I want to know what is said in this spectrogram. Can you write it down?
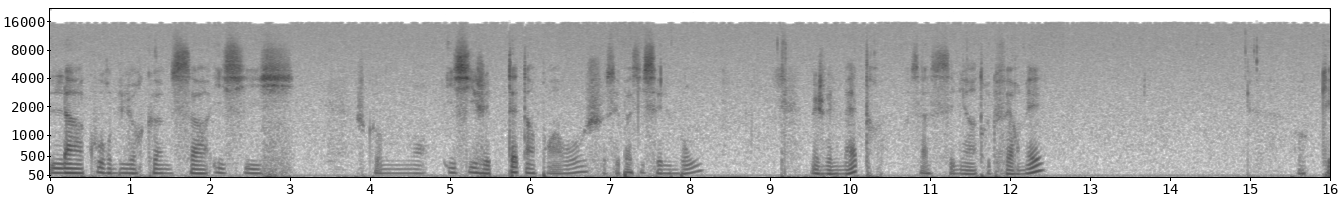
La courbure comme ça ici Ici, j'ai peut-être un point rouge. Je sais pas si c'est le bon. Mais je vais le mettre. Ça, c'est bien un truc fermé. Ok.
